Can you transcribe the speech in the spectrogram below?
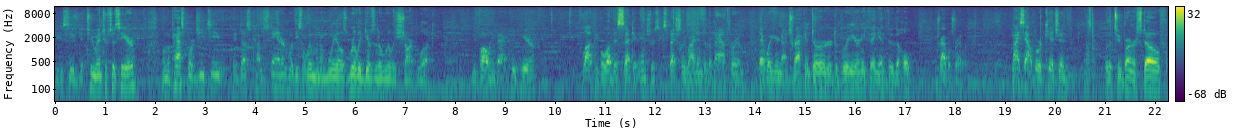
You can see you get two entrances here. On the Passport GT, it does come standard with these aluminum wheels, really gives it a really sharp look. You follow me back through here. A lot of people love this second entrance, especially right into the bathroom. That way you're not tracking dirt or debris or anything in through the whole travel trailer. Nice outdoor kitchen with a two burner stove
